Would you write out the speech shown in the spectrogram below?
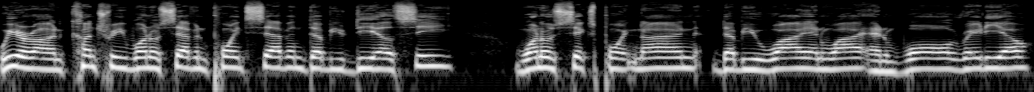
We are on Country 107.7 WDLC, 106.9 WYNY, and Wall Radio.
